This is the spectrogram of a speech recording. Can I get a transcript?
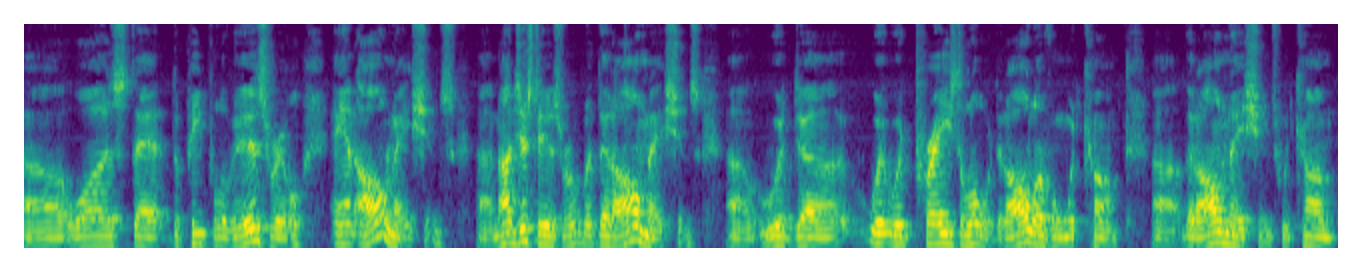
uh, was that the people of Israel and all nations, uh, not just Israel, but that all nations uh, would, would, would praise the Lord. That all of them would come. that all nations would come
